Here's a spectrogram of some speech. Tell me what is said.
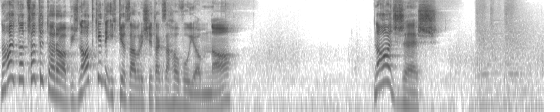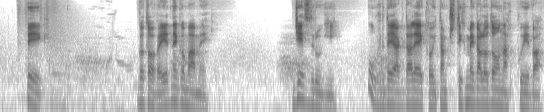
No chodź, no co ty to robisz? No od kiedy ichtiozaury się tak zachowują, no? No chodźżesz. Pyk. Gotowe, jednego mamy. Gdzie jest drugi? Kurde, jak daleko i tam przy tych megalodonach pływa.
